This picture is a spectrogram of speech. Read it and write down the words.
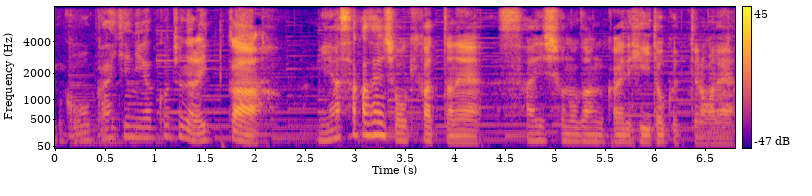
5回転250ならいっか。宮坂選手大きかったね。最初の段階で引いとくっていうのがね。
